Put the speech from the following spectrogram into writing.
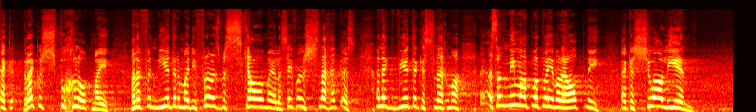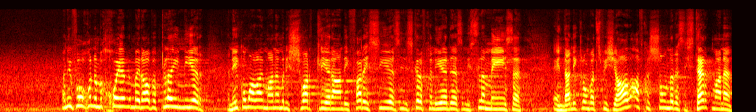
Ek ry ko spoegel op my. Hulle verneder my, die vrouens beskel my. Hulle sê vir my hoe sleg ek is. En ek weet ek is sleg, maar is daar niemand wat my wil help nie? Ek is so alleen. En die volgende gooi hulle my daar op 'n plein neer. En hier kom al daai manne met die swart klere aan, die fariseërs en die skrifgeleerdes en die slim mense en dan die klomp wat spesiaal afgesonder is, die sterk manne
